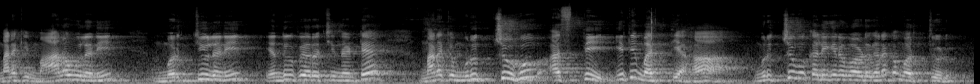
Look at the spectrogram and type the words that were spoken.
మనకి మానవులని మర్త్యులని ఎందుకు పేరు వచ్చిందంటే మనకి మృత్యు అస్తి ఇది మర్త్య మృత్యువు కలిగిన వాడు గనక మర్త్యుడు.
